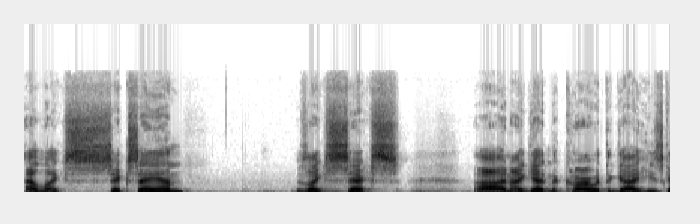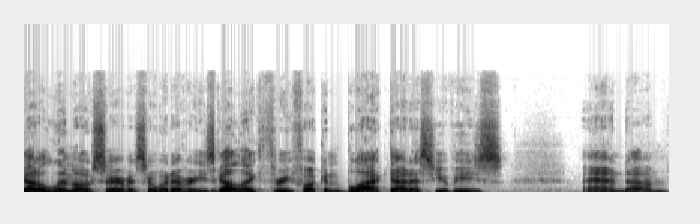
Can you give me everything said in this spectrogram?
at like 6 a.m. It was like 6. Uh, and I get in the car with the guy. He's got a limo service or whatever. He's got like three fucking blacked out SUVs, and um,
